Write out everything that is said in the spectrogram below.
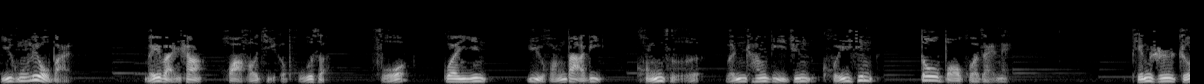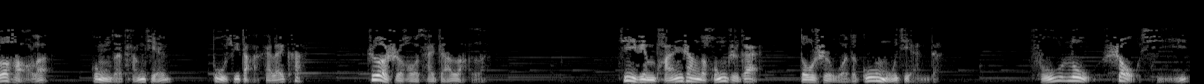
一共六版，每版上画好几个菩萨、佛、观音、玉皇大帝、孔子、文昌帝君、魁星都包括在内。平时折好了。供在堂前，不许打开来看。这时候才展览了。祭品盘上的红纸盖都是我的姑母剪的。福禄寿喜，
